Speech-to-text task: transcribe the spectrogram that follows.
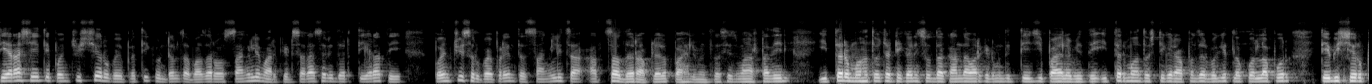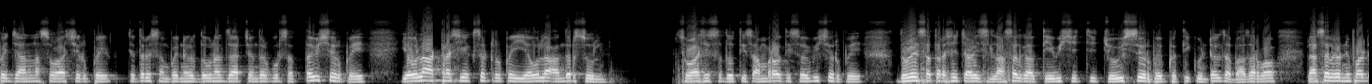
तेराशे ते पंचवीसशे रुपये प्रति क्विंटलचा बाजारभाव सांगली मार्केट सरासरी दर तेरा ते पंचवीस रुपयापर्यंत सांगलीचा आजचा दर आपल्याला पाहायला मिळतो. तसेच महाराष्ट्रातील इतर महत्त्वाच्या ठिकाणी सुद्धा कांदा मार्केटमध्ये तेजी पाहायला मिळते. इतर महत्त्वाच्या ठिकाणी आपण जर बघितलं कोल्हापूर तेवीसशे रुपये जालना सोळाशे रुपये छत्रपती संभाजीनगर दोन हजार चंद्रपूर सत्तावीसशे रुपये येवला अठराशे एकसष्ट रुपये येवला अंदरसूल सोळाशे सदोतीस अमरावती सव्वीसशे रुपये धुळे सतराशे चाळीस लासलगाव तेवीसशे ते चोवीसशे रुपये प्रति क्विंटलचा बाजारभाव. लासलगाव निफाड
